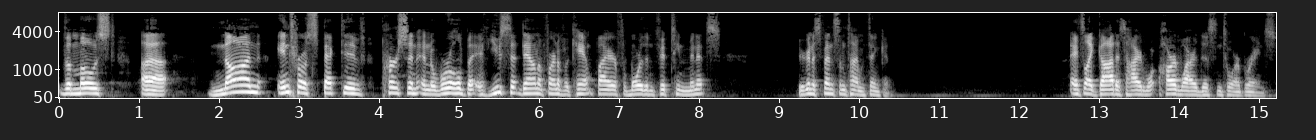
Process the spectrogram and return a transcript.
the most uh, non-introspective person in the world, but if you sit down in front of a campfire for more than 15 minutes, you're going to spend some time thinking. It's like God has hardwired this into our brains.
